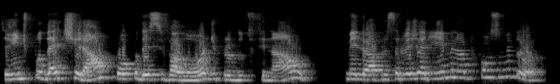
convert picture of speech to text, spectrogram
Se a gente puder tirar um pouco desse valor de produto final, melhor para a cervejaria e melhor para o consumidor.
